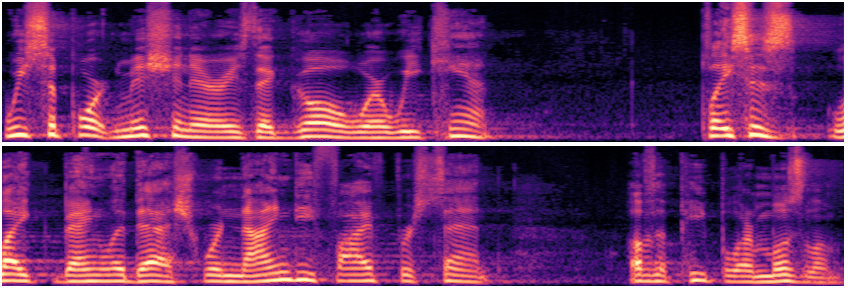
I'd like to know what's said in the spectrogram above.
we support missionaries that go where we can't. Places like Bangladesh, where 95% of the people are Muslim,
